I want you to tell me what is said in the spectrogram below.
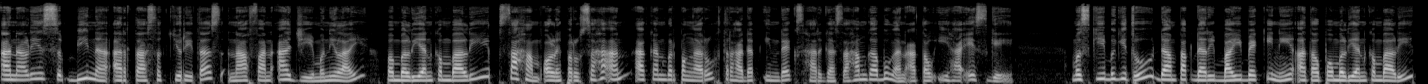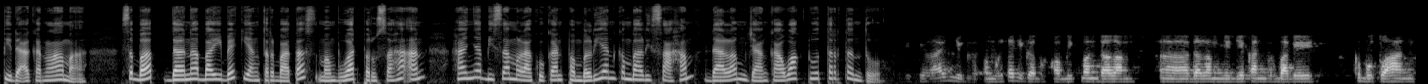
Analis Bina Arta Sekuritas Nafan Aji menilai pembelian kembali saham oleh perusahaan akan berpengaruh terhadap indeks harga saham gabungan atau IHSG. Meski begitu, dampak dari buyback ini atau pembelian kembali tidak akan lama, sebab dana buyback yang terbatas membuat perusahaan hanya bisa melakukan pembelian kembali saham dalam jangka waktu tertentu. Di lain juga pemerintah juga berkomitmen dalam uh, dalam menyediakan berbagai kebutuhan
